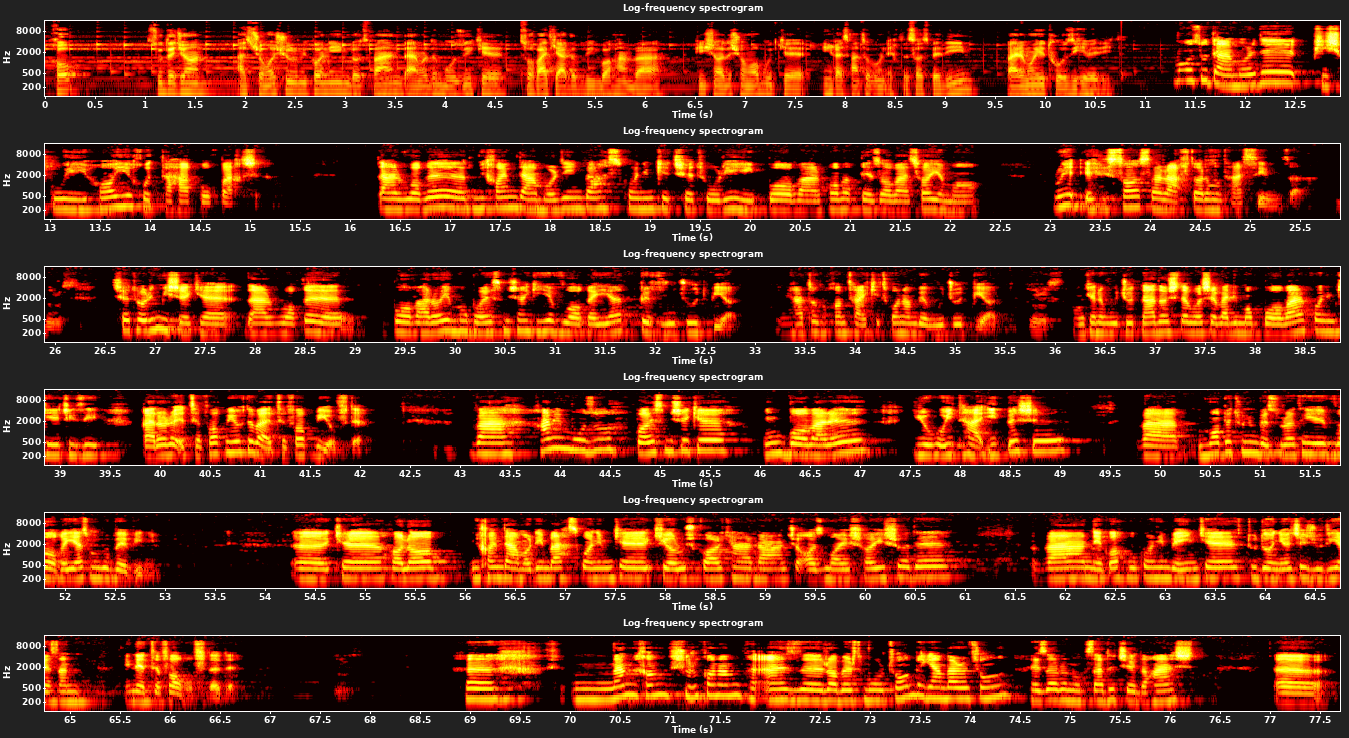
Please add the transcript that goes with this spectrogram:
خب سوده جان از شما شروع می‌کنیم. لطفا در مورد موضوعی که صحبت کرده بودیم با هم و پیشنهاد شما بود که این قسمت رو به اون اختصاص بدیم. برای ما یه توضیحی بدید. موضوع در مورد پیشگویی های خود تحقق بخشه. در واقع می‌خوایم در مورد این بحث کنیم که چطوری باورها و قضاوتهای ما روی احساس و رفتارمون تاثیر می‌ذارن چطوری میشه که در واقع باورهای ما باعث میشن که یه واقعیت به وجود بیاد. یعنی حتی می‌خوام تاکید کنم به وجود بیاد. درست. ممکنه وجود نداشته باشه ولی ما باور کنیم که یه چیزی قرار اتفاق بیفته و اتفاق بیفته. و همین موضوع باعث میشه که اون باوره یوهویی تایید بشه و ما بتونیم به صورت یه واقعیت اون رو ببینیم. که حالا می‌خوایم در مورد این بحث کنیم که کیا روش کار کردن چه آزمایش هایی شده و نگاه بکنیم به اینکه تو دنیا چه جوری اصلا این اتفاق افتاده. من می‌خوام شروع کنم از رابرت مرتون بگم براتون. 1948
